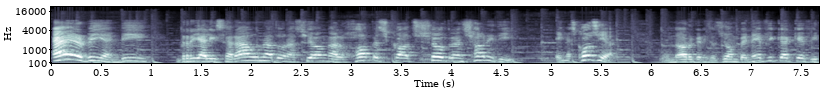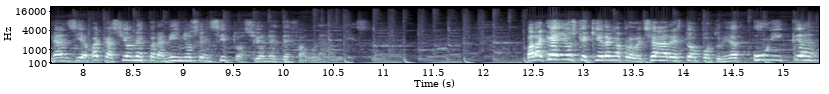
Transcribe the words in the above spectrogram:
Airbnb realizará una donación al Scott Children's Charity en Escocia, una organización benéfica que financia vacaciones para niños en situaciones desfavorables. Para aquellos que quieran aprovechar esta oportunidad única,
